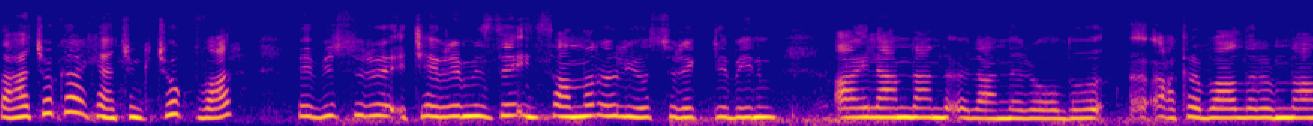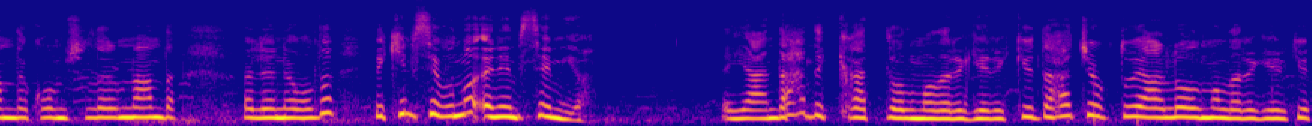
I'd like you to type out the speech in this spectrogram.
Daha çok erken çünkü çok var ve bir sürü çevremizde insanlar ölüyor sürekli. Benim ailemden de ölenler oldu, akrabalarımdan da, komşularımdan da öleni oldu ve kimse bunu önemsemiyor. E, Yani daha dikkatli olmaları gerekiyor, daha çok duyarlı olmaları gerekiyor.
